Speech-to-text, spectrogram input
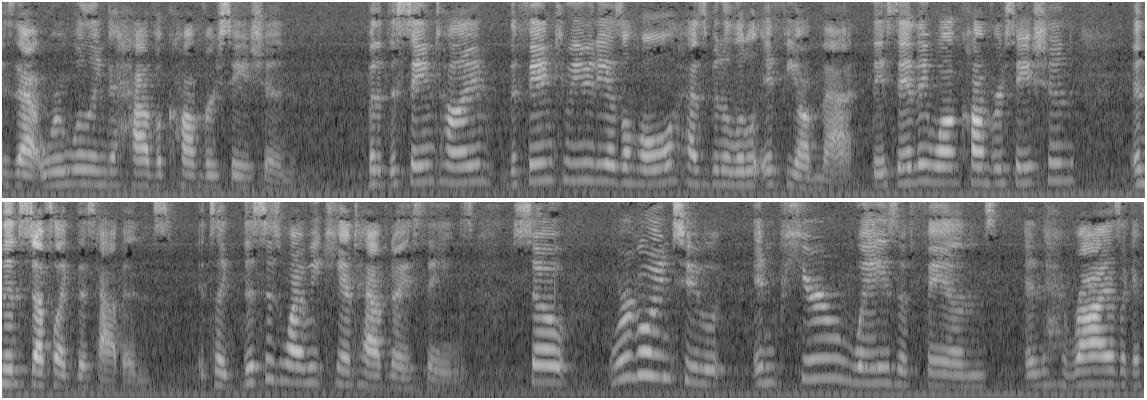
is that we're willing to have a conversation. But at the same time, the fan community as a whole has been a little iffy on that. They say they want conversation, and then stuff like this happens. It's like, this is why we can't have nice things. So, we're going to, in pure ways of fans, and rise like a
